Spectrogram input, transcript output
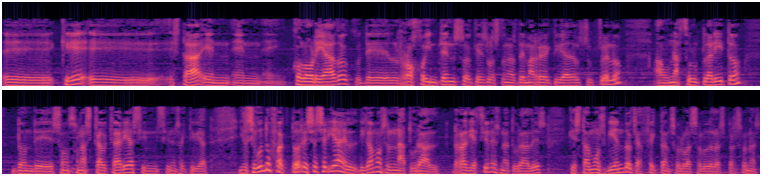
eh, que eh, está en, coloreado del rojo intenso, que es las zonas de más reactividad del subsuelo, a un azul clarito, donde son zonas calcáreas sin, esa actividad. Y el segundo factor, ese sería el, digamos, el natural, radiaciones naturales que estamos viendo que afectan sobre la salud de las personas.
